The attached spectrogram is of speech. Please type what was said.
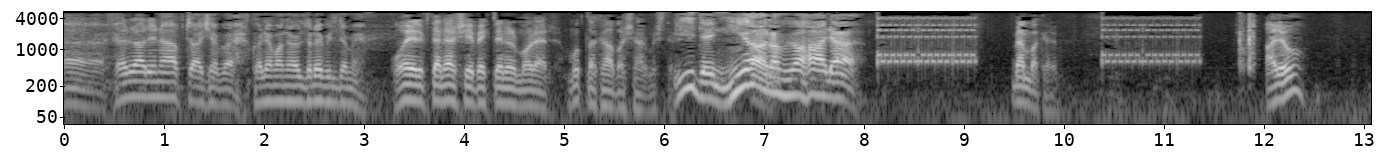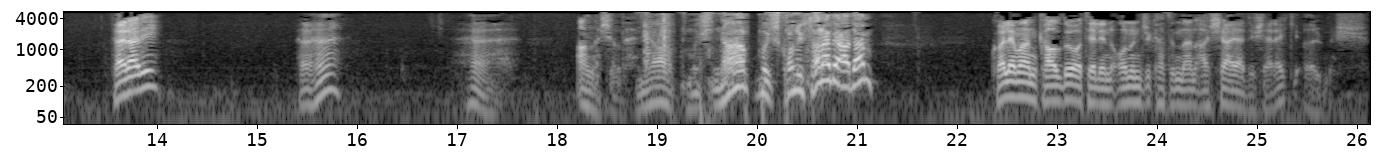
Ha, Ferrari ne yaptı acaba? Koleman'ı öldürebildi mi? O heriften her şey beklenir Morer. Mutlaka başarmıştır. İyi de niye aramıyor hala? Ben bakarım. Alo? Ferrari? Hı hı. He. Anlaşıldı. Ne yapmış? Ne yapmış? Konuşsana be adam. Koleman kaldığı otelin 10. katından aşağıya düşerek ölmüş.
